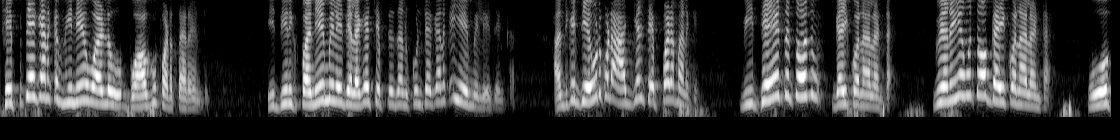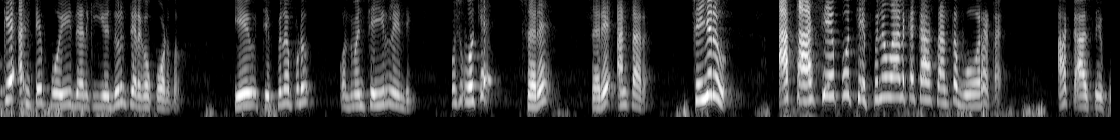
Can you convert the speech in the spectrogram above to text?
చెప్తే కనుక వినేవాళ్ళు బాగుపడతారండి. ఈ దీనికి పని ఏమీ లేదు. ఇలాగే చెప్తుంది అనుకుంటే కనుక ఏమీ లేదు ఇంకా. అందుకే దేవుడు కూడా ఆజ్ఞలు చెప్పాడు మనకి. విధేయతతో గై కొనాలంట వినయముతో గై కొనాలంట. ఓకే అంటే పోయి దానికి ఎదురు తిరగకూడదు. ఏ చెప్పినప్పుడు కొంతమంది చెయ్యరులేండి. ఓకే సరే సరే అంటారు. చెయ్యరు. ఆ కాసేపు చెప్పిన వాళ్ళకి కాస్త అంత ఊరట. ఆ కాసేపు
